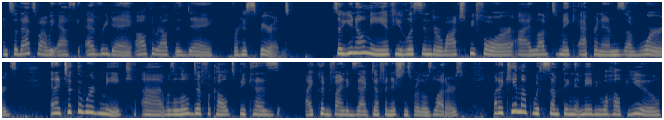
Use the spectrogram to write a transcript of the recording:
And so that's why we ask every day, all throughout the day, for His Spirit. So, you know me, if you've listened or watched before, I love to make acronyms of words. And I took the word meek. Uh, it was a little difficult because I couldn't find exact definitions for those letters. But I came up with something that maybe will help you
